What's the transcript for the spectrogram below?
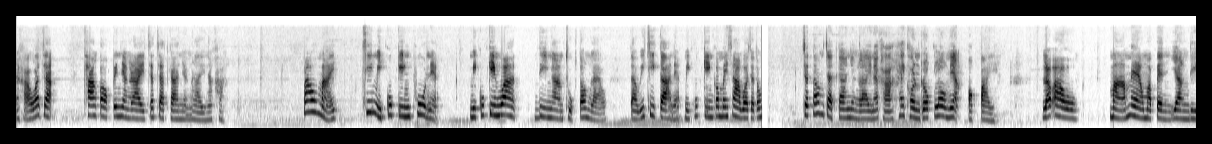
นะคะว่าจะ ทางออกเป็นอย่างไรจะจัดการอย่างไรนะคะ เป้าหมายที่มีกุ๊กกิ้งพูดเนี่ยมีกุ๊กกิ้งว่าดีงามถูกต้องแล้ว แต่วิธีการเนี่ยมีกุ๊กกิ้งก็ไม่ทราบว่าจะต้องจะต้องจัดการอย่างไรนะคะ ให้คนรกโลกเนี่ยออกไป แล้วเอาหมาแมวมาเป็นยังดี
